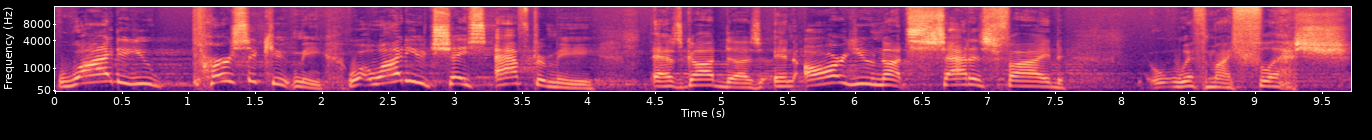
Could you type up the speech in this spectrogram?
Why do you persecute me? Why do you chase after me as God does? And are you not satisfied? with my flesh.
